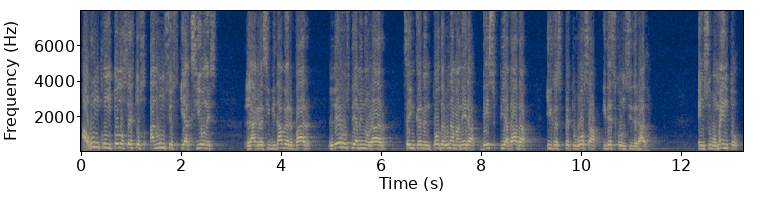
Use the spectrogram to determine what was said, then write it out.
Aún con todos estos anuncios y acciones, la agresividad verbal, lejos de aminorar, se incrementó de una manera despiadada irrespetuosa y desconsiderada. En su momento,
